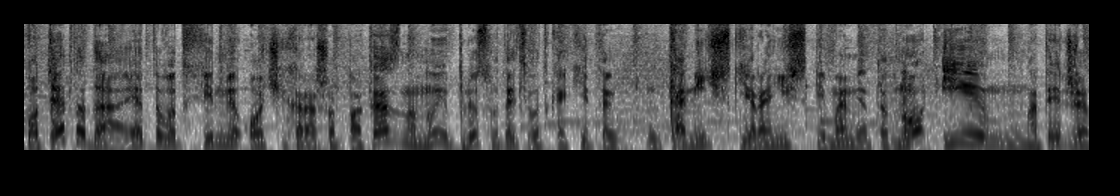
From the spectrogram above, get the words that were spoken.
Вот это да, это вот в фильме очень хорошо показано, ну и плюс вот эти вот какие-то комические, иронические моменты. Но и, опять же,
